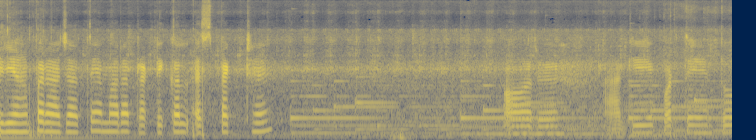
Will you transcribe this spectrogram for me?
फिर यहाँ पर आ जाते हैं। हमारा प्रैक्टिकल एस्पेक्ट है। और आगे पढ़ते हैं तो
